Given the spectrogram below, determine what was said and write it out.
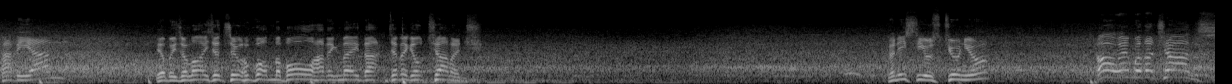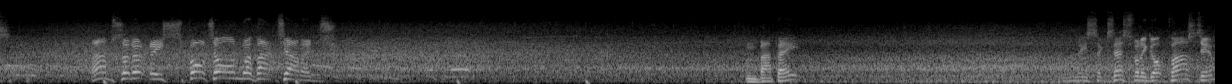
Fabian. He'll be delighted to have won the ball, having made that difficult challenge. Vinicius Junior. Oh, in with a chance. Absolutely spot on with that challenge. Mbappe. And he successfully got past him.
